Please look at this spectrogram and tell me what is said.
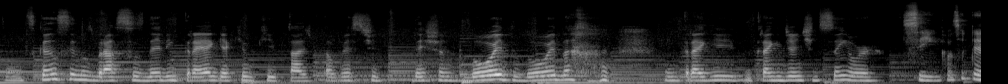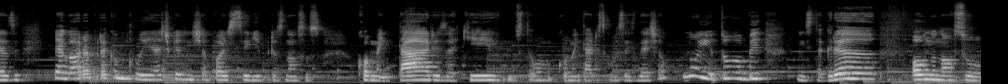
Então, descanse nos braços dele, entregue aquilo que está talvez te deixando doido, doida. entregue, entregue diante do Senhor. Sim, com certeza. E agora, para concluir, acho que a gente já pode seguir para os nossos comentários aqui, nos comentários que vocês deixam no YouTube, no Instagram ou no nosso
